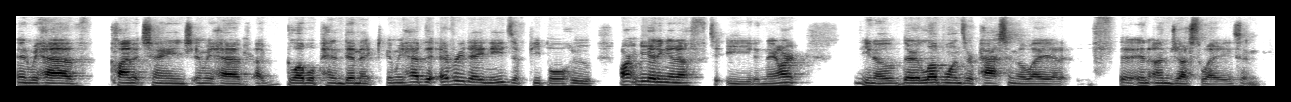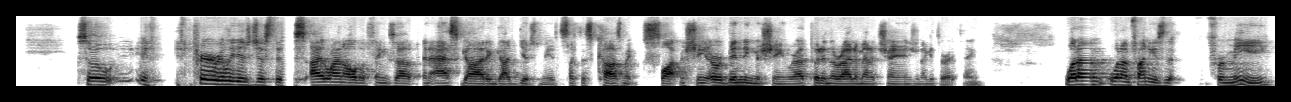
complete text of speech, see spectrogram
and we have climate change and we have a global pandemic and we have the everyday needs of people who aren't getting enough to eat and they aren't you know their loved ones are passing away in unjust ways. And so if, if prayer really is just this i line all the things up and ask god and god gives me. It's like this cosmic slot machine or vending machine where i put in the right amount of change and i get the right thing. What i'm what i'm finding is that for me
